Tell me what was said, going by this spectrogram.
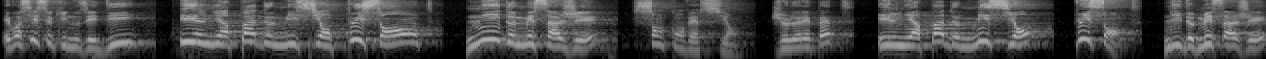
Et voici ce qui nous est dit. Il n'y a pas de mission puissante ni de messager sans conversion. Je le répète, Il n'y a pas de mission puissante, ni de messager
